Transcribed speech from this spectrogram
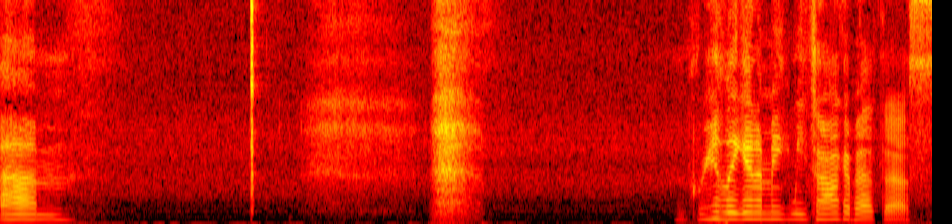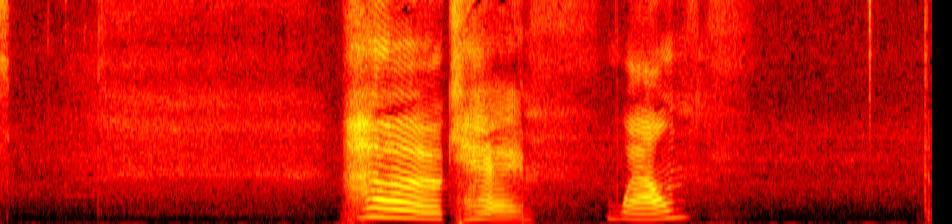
Um, really gonna make me talk about this. Okay. Well, the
